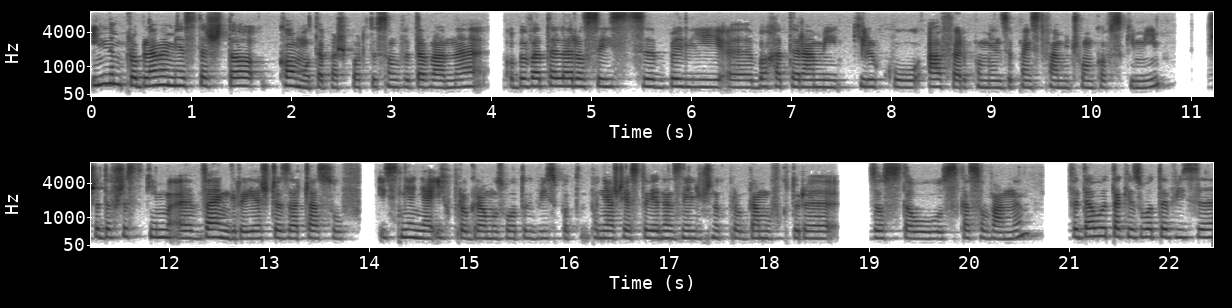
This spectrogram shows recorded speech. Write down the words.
Innym problemem jest też to, komu te paszporty są wydawane. Obywatele rosyjscy byli e, bohaterami kilku afer pomiędzy państwami członkowskimi. Przede wszystkim e, Węgry jeszcze za czasów istnienia ich programu Złotych Wiz, ponieważ jest to jeden z nielicznych programów, który został skasowany, wydały takie złote wizy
